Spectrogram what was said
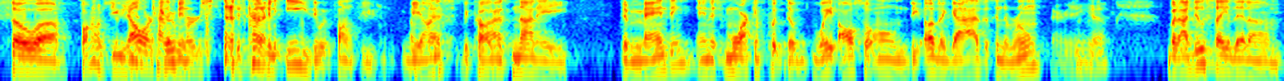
So uh, funnel fusion y'all has are kind of been troopers. it's kind of been easy with funnel fusion, to be Okay. honest, because Alright. it's not a demanding and it's more I can put the weight also on the other guys that's in the room. there you go. But I do say that um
